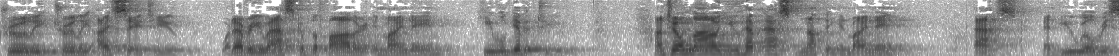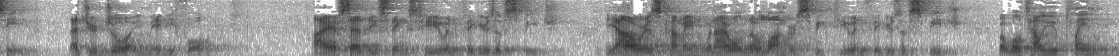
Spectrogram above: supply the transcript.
Truly, truly, I say to you, whatever you ask of the Father in my name, he will give it to you. Until now you have asked nothing in my name. Ask, and you will receive that your joy may be full. I have said these things to you in figures of speech. The hour is coming when I will no longer speak to you in figures of speech, but will tell you plainly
